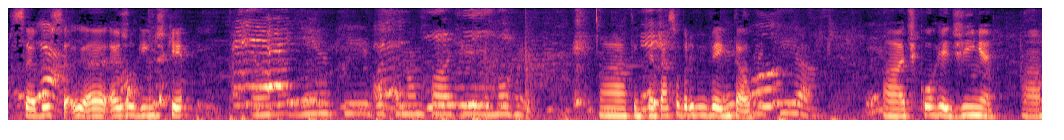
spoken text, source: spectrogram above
Subway, é, é joguinho de quê? É um joguinho que você não pode morrer. Ah, tem que tentar sobreviver então. Aqui, ó. Ah, de corredinha. Ó.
